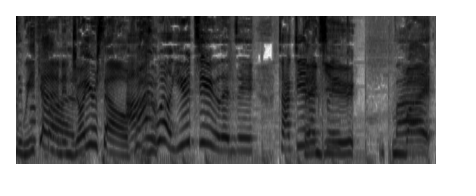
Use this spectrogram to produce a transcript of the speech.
good weekend. Fun. Enjoy yourself. I will. You too, Lindsay. Talk to you Thank next you. week. Bye. Bye.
